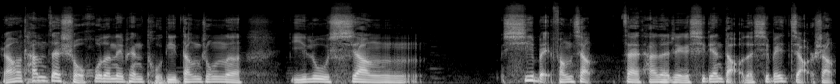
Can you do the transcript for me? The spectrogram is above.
然后他们在守护的那片土地当中呢，一路向。西北方向，在它的这个西点岛的西北角上，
